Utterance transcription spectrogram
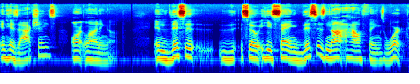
and his actions aren't lining up. And this is, so he's saying, this is not how things work.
